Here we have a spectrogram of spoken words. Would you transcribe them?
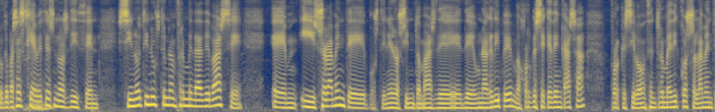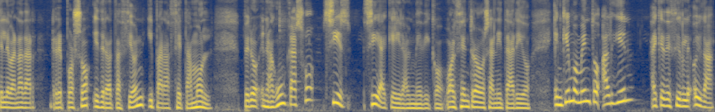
Lo que pasa es que a veces nos dicen, si no tiene usted una enfermedad de base em, y solamente pues, tiene los síntomas de, de, una gripe, mejor que se quede en casa, porque si va a un centro médico solamente le van a dar reposo, hidratación y paracetamol. Pero en algún caso sí, es, sí hay que ir al médico o al centro sanitario. ¿En qué momento alguien hay que decirle, oiga,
